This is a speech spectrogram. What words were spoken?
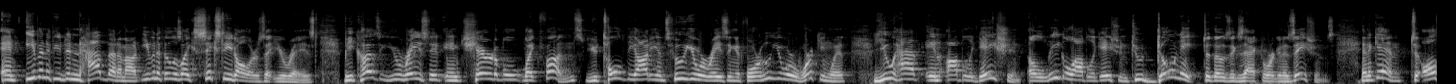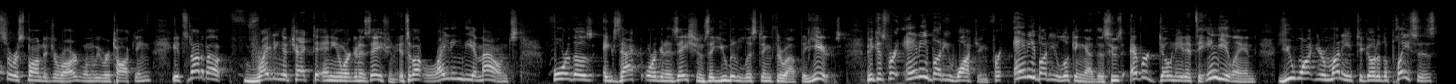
And even if you didn't have that amount, even if it was like $60 that you raised, because you raised it in charitable like funds, you told the audience who you were raising it for, who you were working with, you have an obligation, a legal obligation to donate to those exact organizations. And again, to also respond to Jirard when we were talking, it's not about writing a check to any organization. It's about writing the amounts for those exact organizations that you've been listing throughout the years. Because for anybody watching, for anybody looking at this who's ever donated to Indieland, you want your money to go to the places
